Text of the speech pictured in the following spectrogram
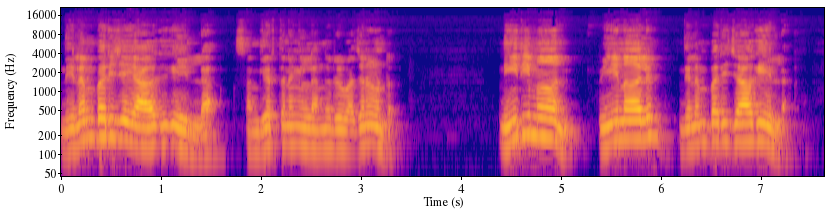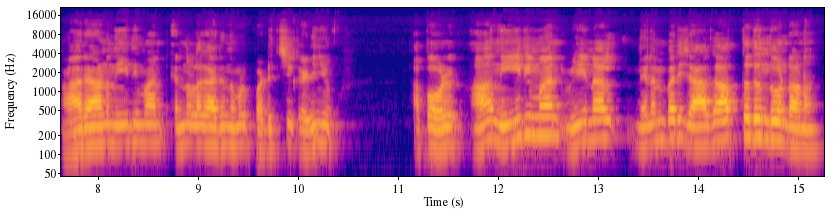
നിലംപരിചയാകുകയില്ല സങ്കീർത്തനങ്ങളിൽ അങ്ങനൊരു വചനമുണ്ട്. നീതിമാൻ വീണാലും നിലംപരിചാകുകയില്ല ആരാണ് നീതിമാൻ എന്നുള്ള കാര്യം നമ്മൾ പഠിച്ചു കഴിഞ്ഞു. അപ്പോൾ ആ നീതിമാൻ വീണാൽ നിലംപരിചാകാത്തത് എന്തുകൊണ്ടാണ്?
